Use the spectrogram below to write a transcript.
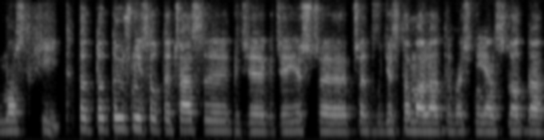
Most Hit. To, to, to już nie są te czasy, gdzie, gdzie jeszcze przed 20 laty właśnie Jan Slota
